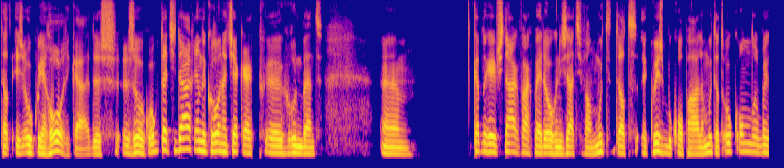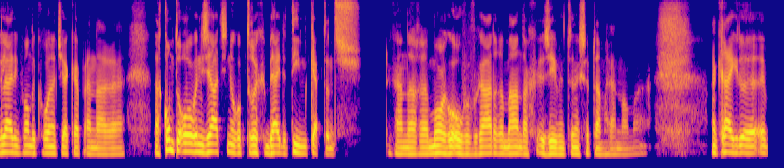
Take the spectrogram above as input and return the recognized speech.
Dat is ook weer horeca. Dus zorg ook dat je daar in de Corona Check app uh, groen bent. Um, ik heb nog even nagevraagd bij de organisatie van moet dat quizboek ophalen, moet dat ook onder begeleiding van de Corona Check app. En daar, daar komt de organisatie nog op terug bij de team captains. We gaan daar morgen over vergaderen, maandag 27 september. En dan, dan krijgen de,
